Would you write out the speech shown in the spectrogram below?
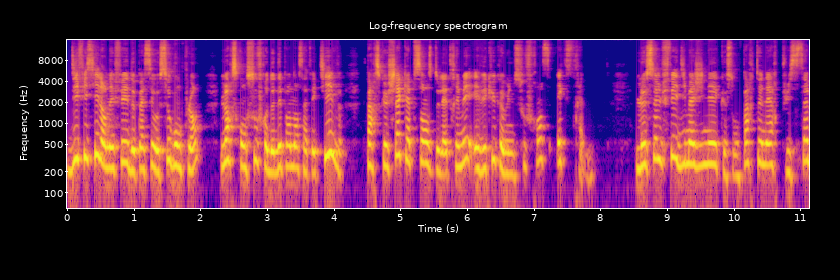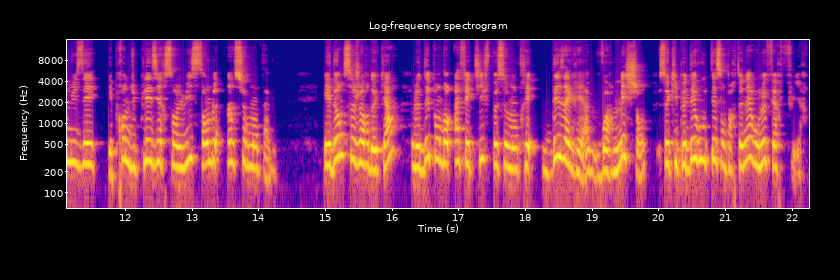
Difficile en effet de passer au second plan lorsqu'on souffre de dépendance affective, parce que chaque absence de l'être aimé est vécue comme une souffrance extrême. Le seul fait d'imaginer que son partenaire puisse s'amuser et prendre du plaisir sans lui semble insurmontable. Et dans ce genre de cas, le dépendant affectif peut se montrer désagréable, voire méchant, ce qui peut dérouter son partenaire ou le faire fuir.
